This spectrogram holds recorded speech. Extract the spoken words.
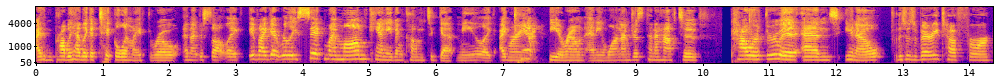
I probably had like a tickle in my throat. And I just thought, like, if I get really sick, my mom can't even come to get me. Like, I right. can't be around anyone. I'm just going to have to power through it. And, you know, this was very tough for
